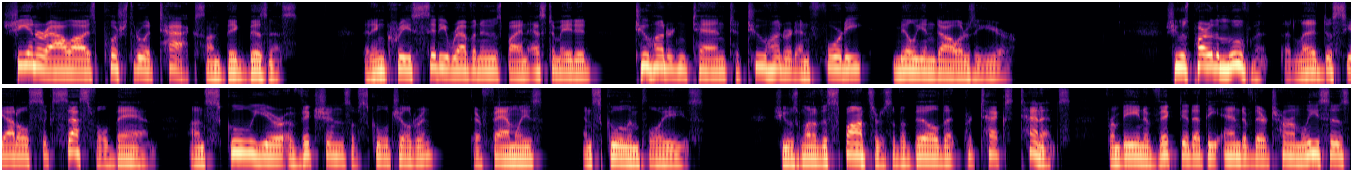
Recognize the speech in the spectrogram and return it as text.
she and her allies pushed through a tax on big business that increased city revenues by an estimated 210 to 240 million dollars a year. She was part of the movement that led to Seattle's successful ban on school year evictions of school children, their families, and school employees. She was one of the sponsors of a bill that protects tenants from being evicted at the end of their term leases,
